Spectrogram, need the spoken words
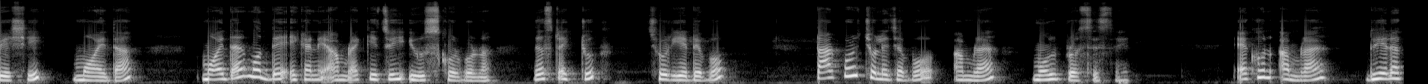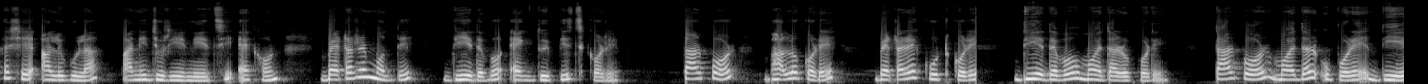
বেশি ময়দা। ময়দার মধ্যে এখানে আমরা কিছুই ইউজ করব না জাস্ট একটু ছড়িয়ে দেব। তারপর চলে যাব আমরা মূল প্রসেসে এখন আমরা ধুয়ে রাখা সেই আলুগুলা পানি ঝরিয়ে নিয়েছি। এখন ব্যাটারের মধ্যে দিয়ে দেব এক, দুই পিস করে। তারপর ভালো করে ব্যাটারে কুট করে দিয়ে দেব ময়দার উপরে। তারপর ময়দার উপরে দিয়ে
